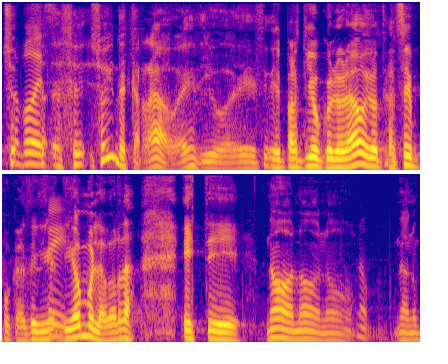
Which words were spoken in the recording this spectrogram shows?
yo- No podés. so- so- soy un desterrado, ¿eh? digo, es el Partido Colorado de otras épocas, diga- digamos la verdad. Este, no, no, no, No. no,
